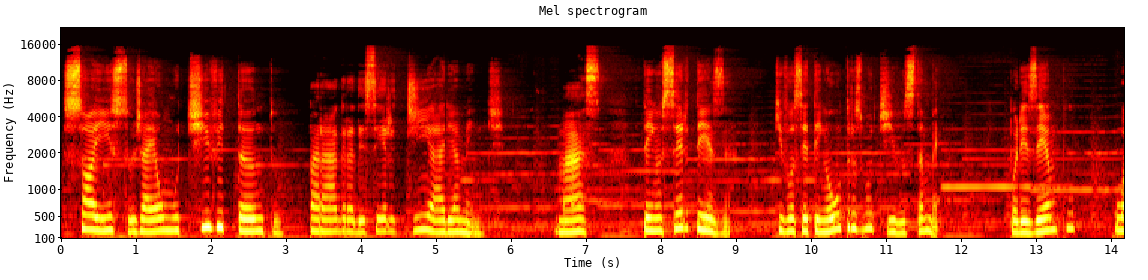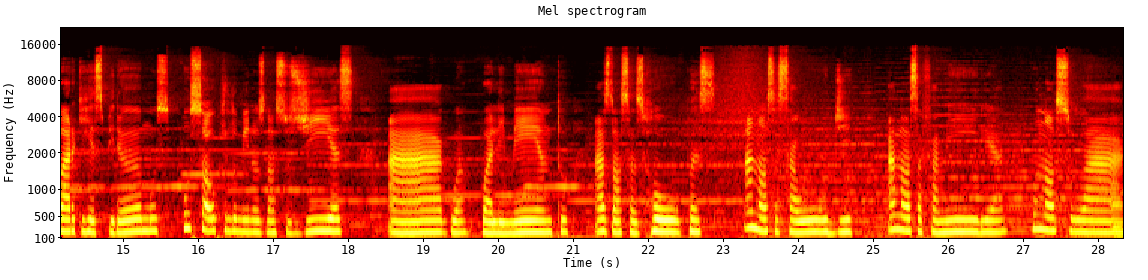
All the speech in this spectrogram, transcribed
Só isso já é um motivo e tanto para agradecer diariamente. Mas tenho certeza que você tem outros motivos também. Por exemplo, o ar que respiramos, o sol que ilumina os nossos dias, a água, o alimento, as nossas roupas, a nossa saúde, a nossa família, o nosso lar,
